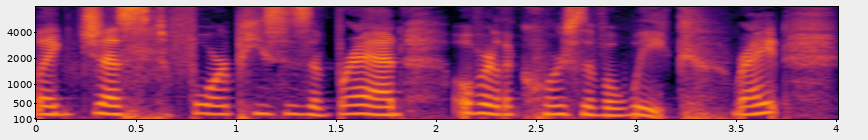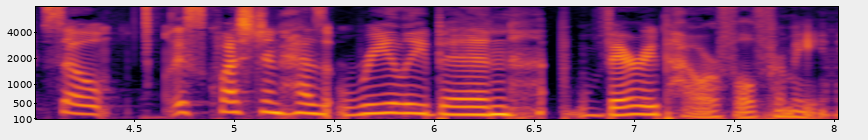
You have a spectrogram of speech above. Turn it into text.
like just four pieces of bread over the course of a week, right? So this question has really been very powerful for me.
